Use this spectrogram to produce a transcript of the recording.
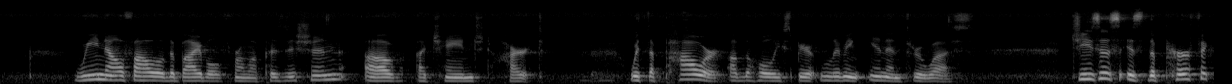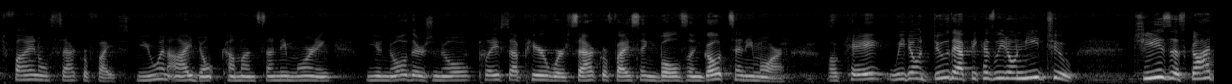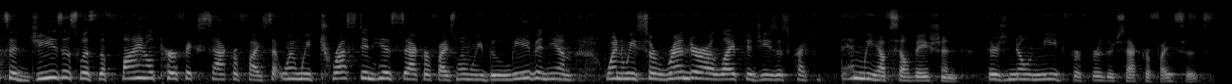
We now follow the Bible from a position of a changed heart with the power of the Holy Spirit living in and through us. Jesus is the perfect final sacrifice. You and I don't come on Sunday morning. You know, there's no place up here where sacrificing bulls and goats anymore. Okay? We don't do that because we don't need to. Jesus, God said Jesus was the final perfect sacrifice. That when we trust in his sacrifice, when we believe in him, when we surrender our life to Jesus Christ, then we have salvation. There's no need for further sacrifices.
